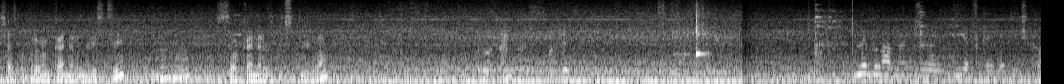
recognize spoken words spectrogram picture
Сейчас попробуем камеру навести. Все, камера запечатлела. Продолжаем дальше смотреть. Мной была обнаружена детская водичка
